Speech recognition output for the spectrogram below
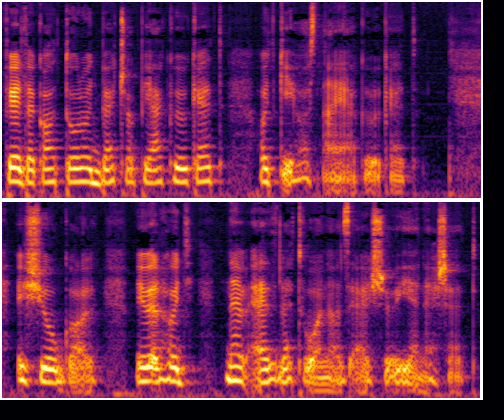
Féltek attól, hogy becsapják őket, hogy kihasználják őket. És joggal, mivel hogy nem ez lett volna az első ilyen eset.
